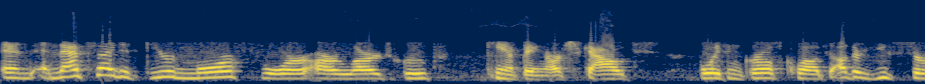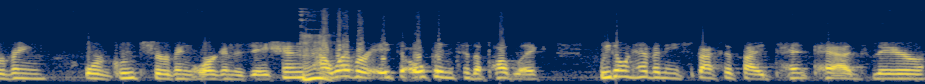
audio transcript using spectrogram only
and and that site is geared more for our large group camping, our scouts, boys and girls clubs, other youth serving or group serving organizations. However, it's open to the public. We don't have any specified tent pads there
